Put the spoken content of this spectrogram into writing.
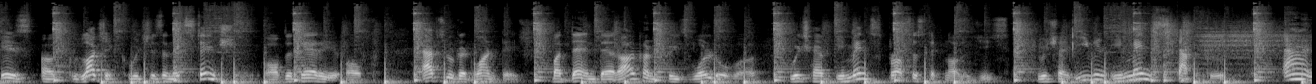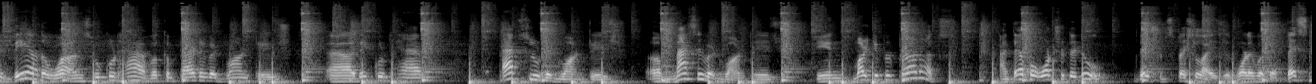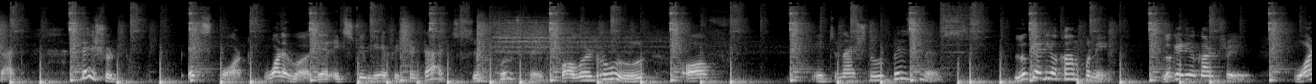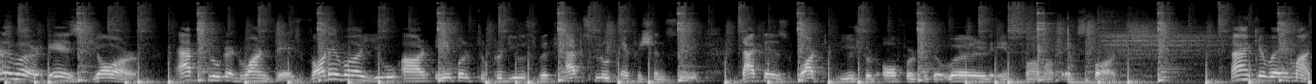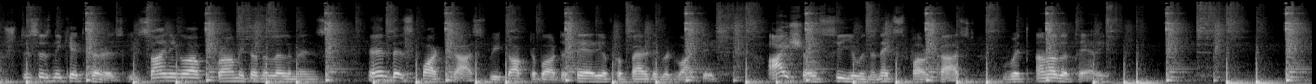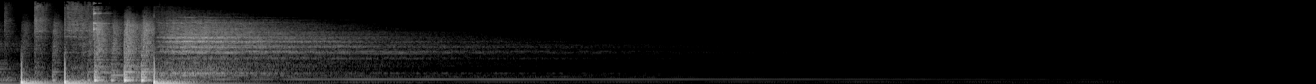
is a logic which is an extension of the theory of absolute advantage. But then there are countries world over which have immense process technologies, which have even immense capital, and they are the ones who could have a comparative advantage. Uh, they could have absolute advantage, a massive advantage in multiple products. And therefore, what should they do? They should specialize in whatever they're best at. They should export whatever they're extremely efficient at. Simple, straightforward rule of international business. Look at your company, look at your country. Whatever is your absolute advantage, whatever you are able to produce with absolute efficiency, that is what you should offer to the world in form of export. Thank you very much. This is Niket Karajagi signing off from Eternal Elements. In this podcast, we talked about the theory of comparative advantage. I shall see you in the next podcast with another theory.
